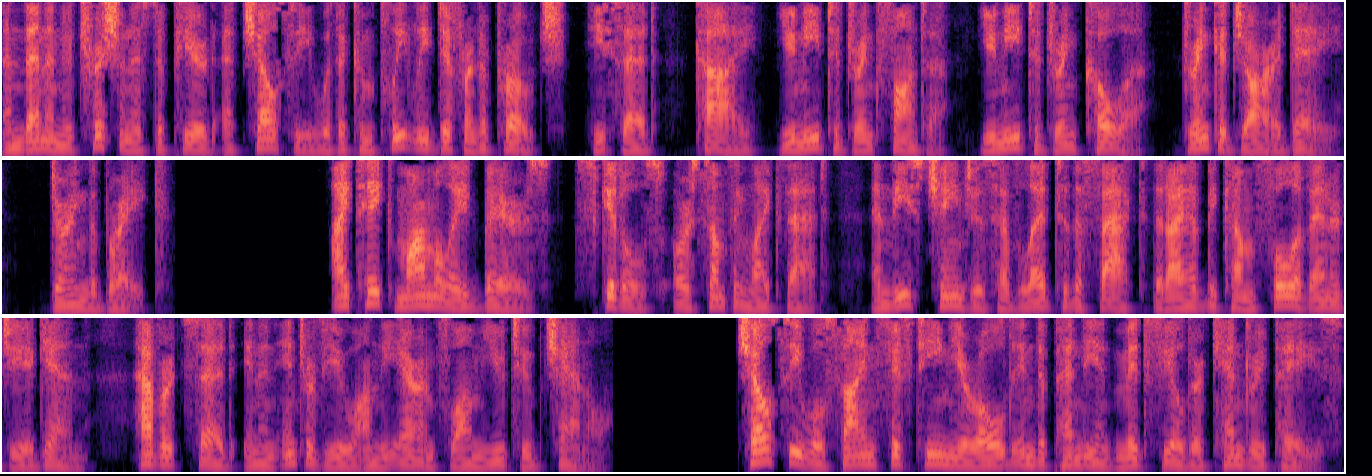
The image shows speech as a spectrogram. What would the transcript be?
and then a nutritionist appeared at Chelsea with a completely different approach, he said, Kai, you need to drink Fanta, you need to drink cola, drink a jar a day, during the break. I take marmalade bears, Skittles or something like that, and these changes have led to the fact that I have become full of energy again, Havertz said in an interview on the Aranflam YouTube channel. Chelsea will sign 15-year-old independent midfielder Kendry Páez.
